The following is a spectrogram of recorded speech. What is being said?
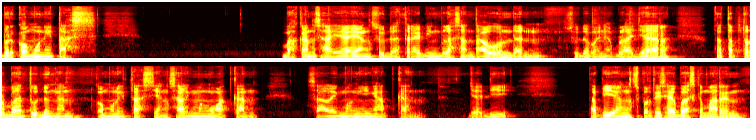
berkomunitas. Bahkan saya yang sudah trading belasan tahun dan sudah banyak belajar, tetap terbantu dengan komunitas yang saling menguatkan, saling mengingatkan. Jadi, tapi yang seperti saya bahas kemarin,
